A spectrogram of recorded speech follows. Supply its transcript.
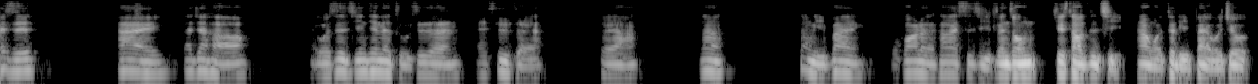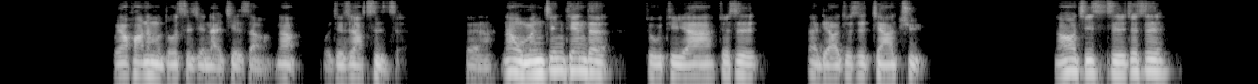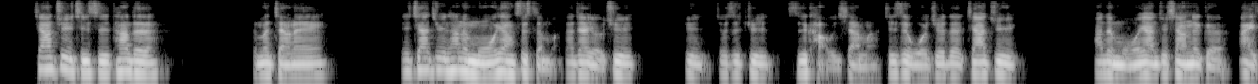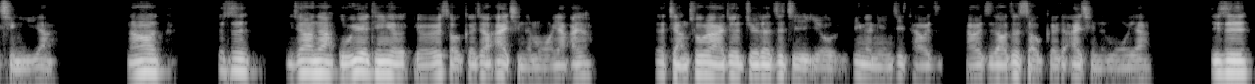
开始，嗨，大家好，我是今天的主持人，哎，四哲，对啊，那上礼拜我花了大概十几分钟介绍自己，那我这礼拜我就不要花那么多时间来介绍，那我就叫四哲，对啊，那我们今天的主题啊，就是在聊就是家具，然后其实就是家具，其实它的怎么讲呢？这家具它的模样是什么？大家有去去就是去思考一下吗？其实我觉得家具它的模样就像那个爱情一样，然后就是你知道那五月天有有一首歌叫《爱情的模样》，哎呀，这讲出来就觉得自己有一定的年纪才会才会知道这首歌叫《爱情的模样》。其实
